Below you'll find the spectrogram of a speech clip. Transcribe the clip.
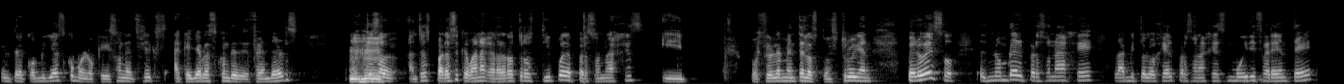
entre comillas, como lo que hizo Netflix aquella vez con The Defenders. entonces, entonces parece que van a agarrar otro tipo de personajes y posiblemente los construyan. Pero eso, el nombre del personaje, la mitología del personaje es muy diferente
